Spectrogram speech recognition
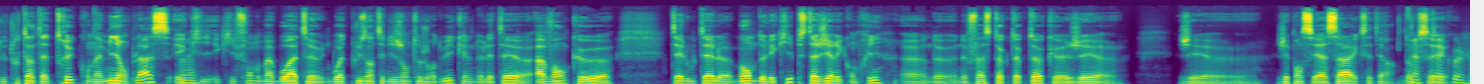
de tout un tas de trucs qu'on a mis en place et Ouais. qui et qui font de ma boîte euh, une boîte plus intelligente aujourd'hui qu'elle ne l'était euh, avant que euh, tel ou tel membre de l'équipe, stagiaire y compris, euh, ne, ne fasse toc toc toc. j'ai euh, j'ai euh, j'ai pensé à ça, etc. Donc Ah, c'est très cool.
